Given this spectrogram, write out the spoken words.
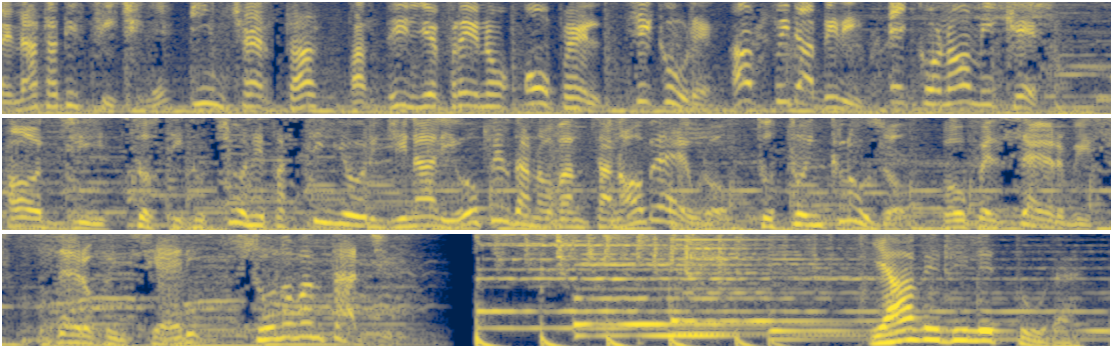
Frenata difficile? Incerta? Pastiglie freno Opel. Sicure, affidabili, economiche. Oggi, sostituzione pastiglie originali Opel da 99 euro. Tutto incluso. Opel Service. Zero pensieri, solo vantaggi. Chiave di lettura.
